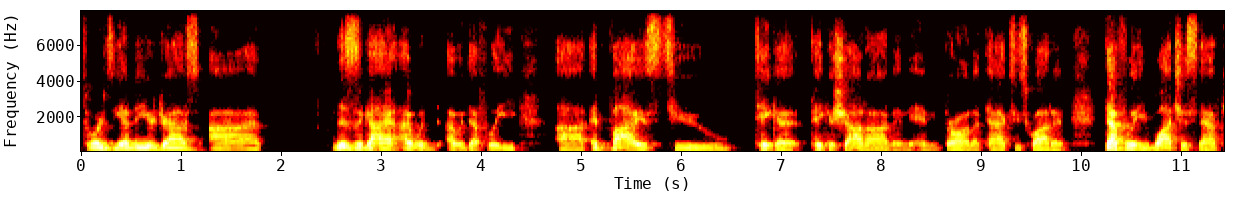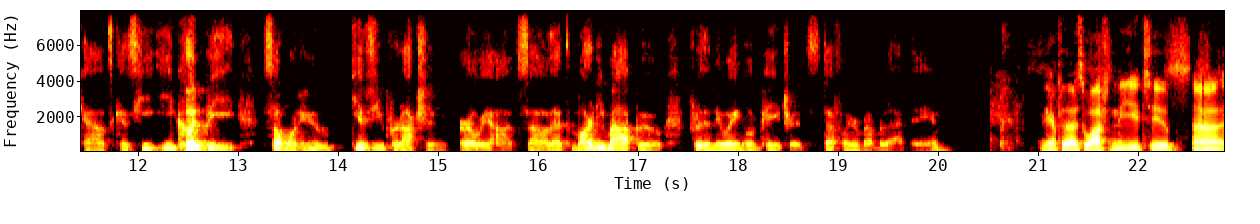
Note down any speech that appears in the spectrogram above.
towards the end of your drafts, uh, this is a guy I would I would definitely uh, advise to take a take a shot on and, and throw on a taxi squad and definitely watch his snap counts because he he could be someone who gives you production early on. So that's Marte Mapu for the New England Patriots. Definitely remember that name. Yeah, for those watching the YouTube, uh,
